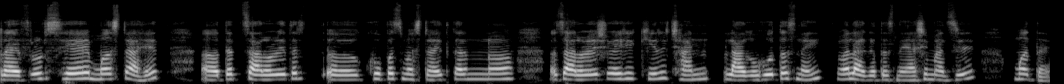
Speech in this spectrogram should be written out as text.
ड्रायफ्रुट्स हे मस्ट आहेत. त्यात चारोळे तर खूपच मस्त आहेत. कारण चारोळ्याशिवाय ही खीर छान लाग होतच नाही किंवा लागतच नाही असे माझे मत आहे.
